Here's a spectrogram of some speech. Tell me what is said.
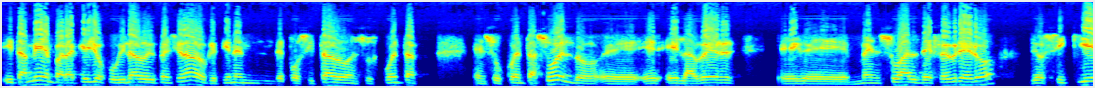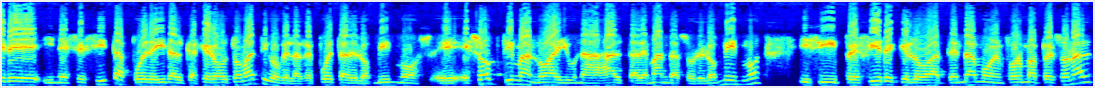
Y también para aquellos jubilados y pensionados que tienen depositado en sus cuentas en sus cuentas sueldo eh, el, haber eh, mensual de febrero, de, si quiere y necesita puede ir al cajero automático, que la respuesta de los mismos eh, es óptima, no hay una alta demanda sobre los mismos, y si prefiere que lo atendamos en forma personal,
